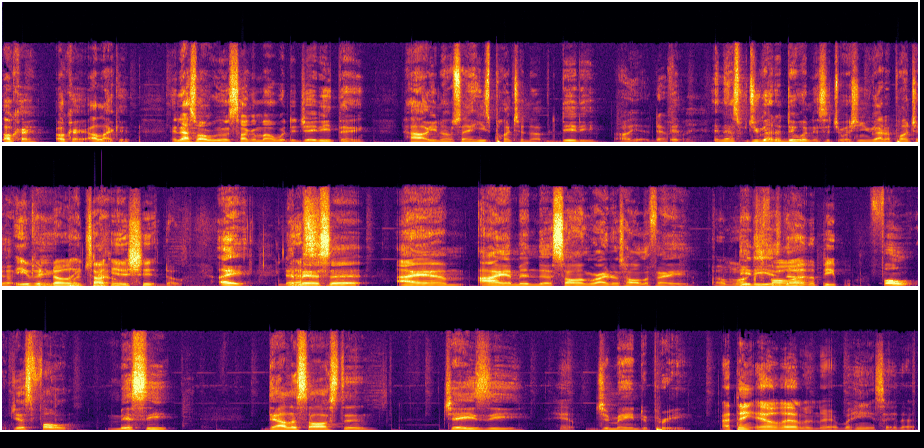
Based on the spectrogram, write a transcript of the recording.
Okay, okay, I like it, and that's why we was talking about with the JD thing. How you know what I'm saying he's punching up the Diddy, Oh yeah, definitely. and that's what you got to do in this situation. You got to punch up, Even though he punch down. talking his shit though. Hey, that That's- man said, "I am, I am in the Songwriters Hall of Fame." Amongst Diddy is four not. other people. Four, just four. Missy, Dallas Austin, Jay Z, Yep. Jermaine Dupri. I think LL in there, but he didn't say that.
